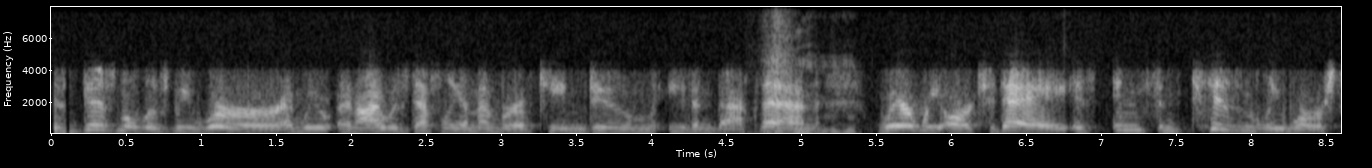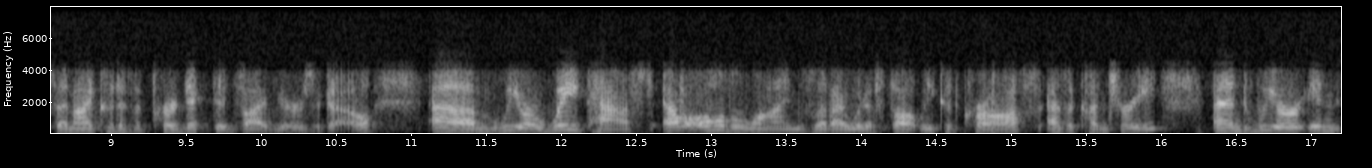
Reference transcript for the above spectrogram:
As dismal as we were, and we and I was definitely a member of Team Doom even back then. where we are today is infinitesimally worse than I could have predicted five years ago. Um, we are way past all, all the lines that I would have thought we could cross as a country, and we are in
